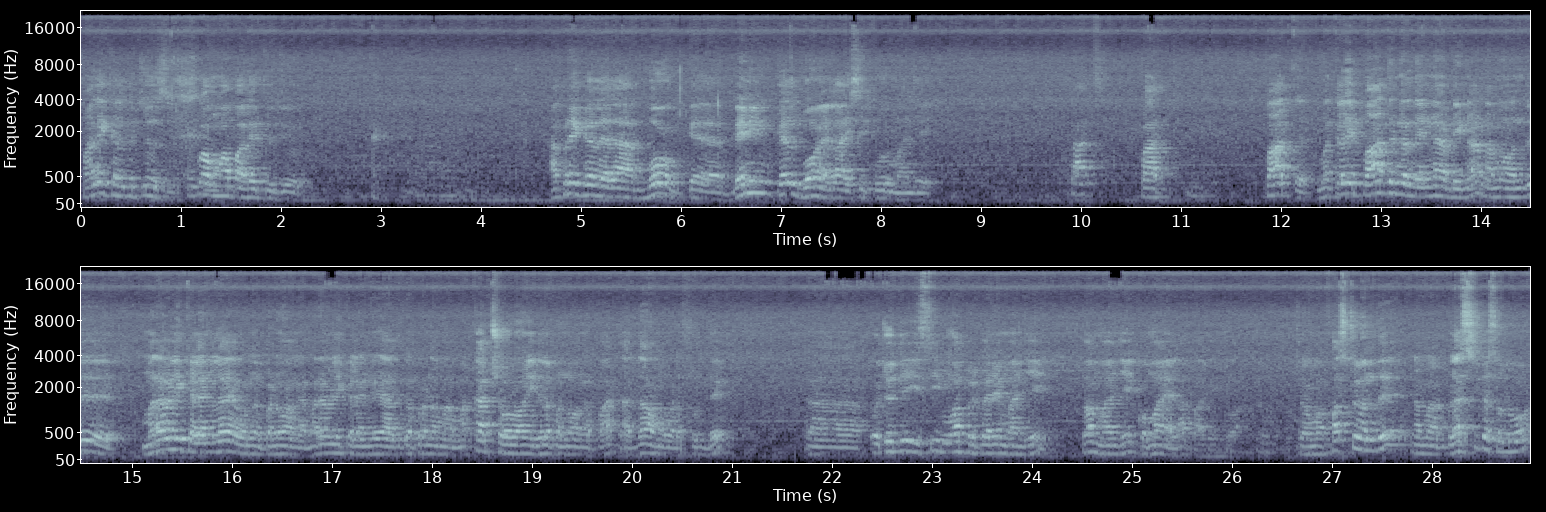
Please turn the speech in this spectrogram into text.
Pale calca chus. Tu qual ma après tu est là, bon, que, Benin, quel bon બો એલા ici pour manger Pâte. Pâte. பார்த்து மக்களை பார்த்துங்கிறது என்ன அப்படின்னா நம்ம வந்து மரவள்ளி கிழங்குல ஒன்று பண்ணுவாங்க. மரவள்ளி கிழங்கு அதுக்கப்புறம் நம்ம மக்காச்சோளம் இதில் பண்ணுவாங்க. பார்த்து அதுதான் அவங்களோட ஃபுட்டு ஒஜுதி இசி மூவா ப்ரிப்பேரே மாஞ்சி? ஸோ மாஞ்சி கொமா எல்லாம் பாதிக்குவோம் ஸோ நம்ம ஃபஸ்ட்டு வந்து நம்ம பிளஸ்கிட்ட சொல்லுவோம்.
